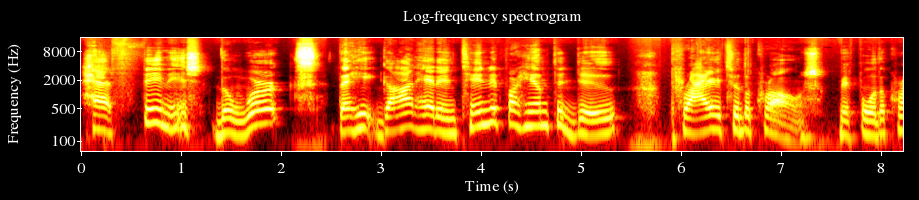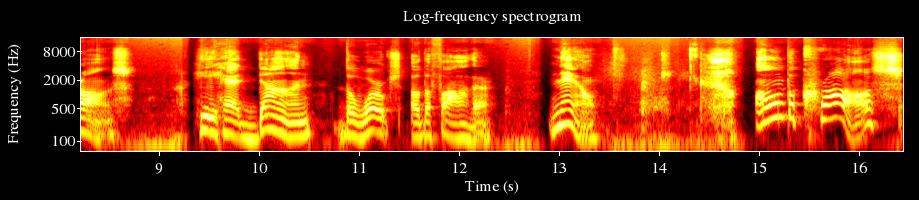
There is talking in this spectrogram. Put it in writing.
had finished the works that he, God had intended for him to do prior to the cross, before the cross he had done the works of the Father. Now, on the cross,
